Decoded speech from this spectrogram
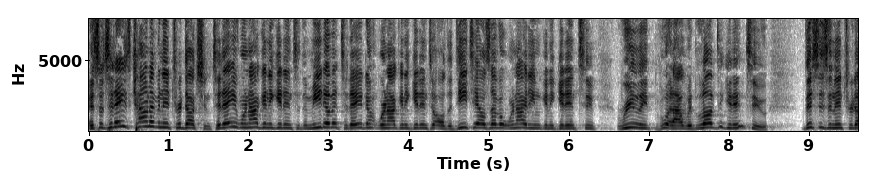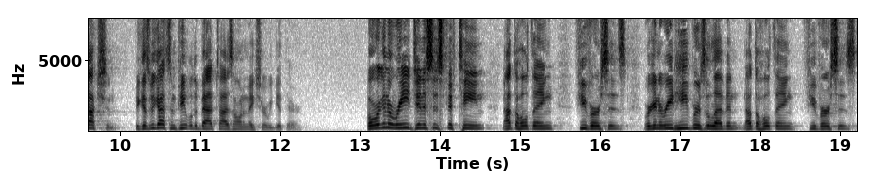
And so today's kind of an introduction. Today, we're not going to get into the meat of it. Today, we're not going to get into all the details of it. We're not even going to get into really what I would love to get into. This is an introduction because we got some people to baptize. I want to make sure we get there. But we're going to read Genesis 15, not the whole thing, a few verses. We're going to read Hebrews 11, not the whole thing, a few verses.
